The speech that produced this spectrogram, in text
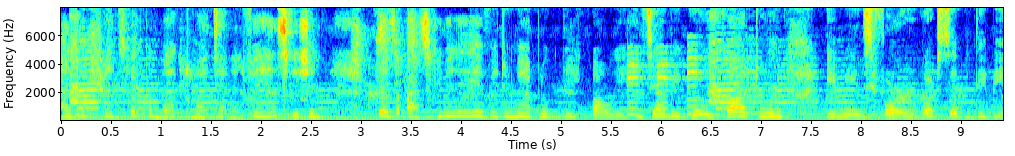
Hello friends, welcome back to my channel fans station friends, आज की मेरे ये वीडियो में आप लोग देख पाओगे हिजाबी girl cartoon image for WhatsApp दीदी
